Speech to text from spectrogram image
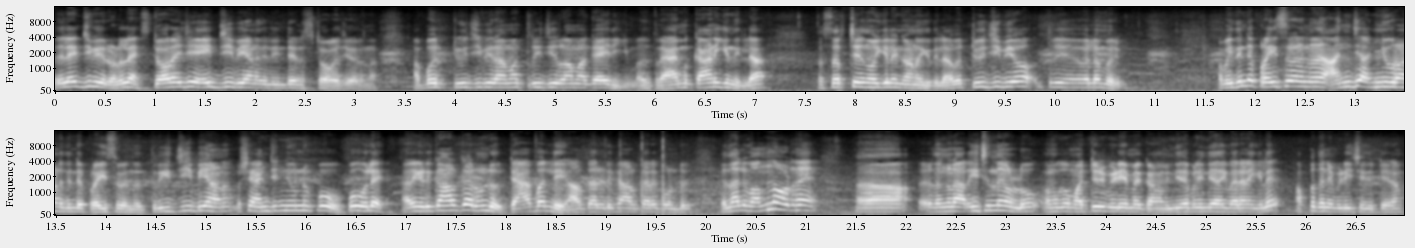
ഇതിൽ എയ്റ്റ് ജി ബി വരുള്ളൂ അല്ലേ? സ്റ്റോറേജ് എയ്റ്റ് ജി ബി ആണ് ഇതിൽ ഇന്റർണൽ സ്റ്റോറേജ് വരുന്നത്. അപ്പോൾ ഒരു ടു ജി ബി റാമോ ത്രീ ജി റാമോ ഒക്കെ ആയിരിക്കും. അത് റാം കാണിക്കുന്നില്ല. സെർച്ച് ചെയ്ത് നോക്കിയാലും കാണിക്കത്തില്ല. അപ്പോൾ ടു ജി ബിയോ ത്രീ വല്ലതും വരും. അപ്പോൾ ഇതിന്റെ പ്രൈസ് വരുന്നത് അഞ്ച് അഞ്ഞൂറാണ് ഇതിന്റെ പ്രൈസ് വരുന്നത്. ത്രീ ജി ബി ആണ്. പക്ഷേ അഞ്ചഞ്ഞൂറിന് പോവും. പോവും അല്ലേ? അല്ലെങ്കിൽ എടുക്കാൻ ആൾക്കാരുണ്ട്. ടാബല്ലേ ആൾക്കാർ എടുക്കാൻ ആൾക്കാരൊക്കെ ഉണ്ട്. എന്നാലും വന്ന ഉടനെ നിങ്ങളെ അറിയിച്ചെന്നേ ഉള്ളൂ. നമുക്ക് മറ്റൊരു വീഡിയോ കാണാം. ഇന്ത്യ ഇന്ത്യ വരാണെങ്കിൽ അപ്പോൾ തന്നെ വീഡിയോ ചെയ്തിട്ട് തരാം.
